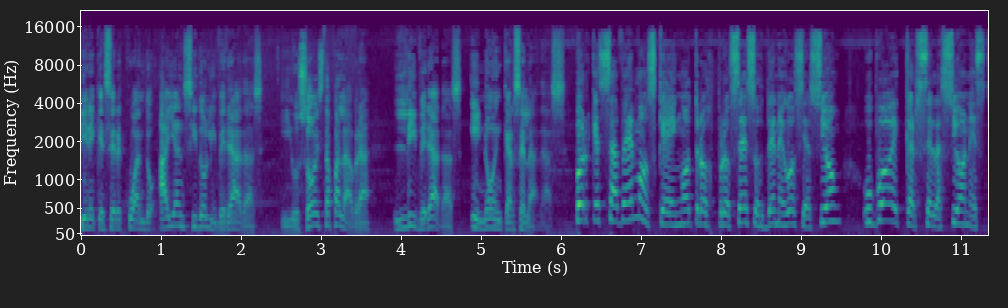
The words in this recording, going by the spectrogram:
tiene que ser cuando hayan sido liberadas, y usó esta palabra, liberadas y no encarceladas. Porque sabemos que en otros procesos de negociación hubo encarcelaciones,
